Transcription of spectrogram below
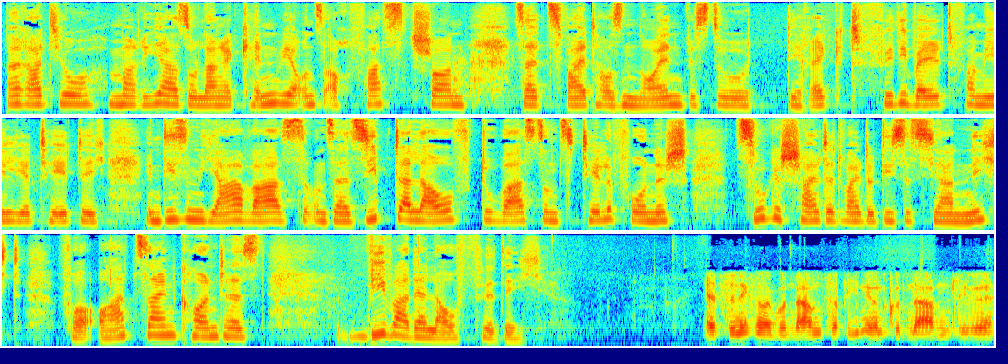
bei Radio Maria. So lange kennen wir uns auch fast schon. Seit 2009 bist du direkt für die Weltfamilie tätig. In diesem Jahr war es unser siebter Lauf. Du warst uns telefonisch zugeschaltet, weil du dieses Jahr nicht vor Ort sein konntest. Wie war der Lauf für dich? Ja, zunächst mal guten Abend, Sabine, und guten Abend, liebe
